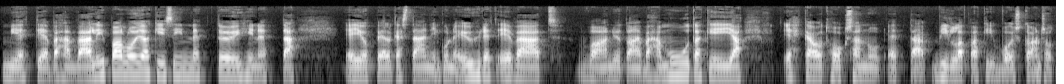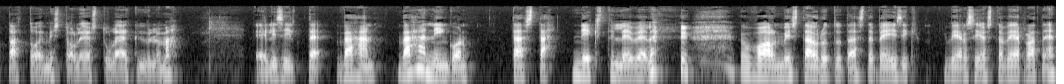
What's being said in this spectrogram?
miettiä vähän välipalojakin sinne töihin, että ei ole pelkästään niin ne yhdet eväät, vaan jotain vähän muutakin. Ja ehkä oot hoksannut, että villatakin voisi kans ottaa toimistolle, jos tulee kylmä. Eli sitten vähän, vähän niin kuin tästä next level valmistauduttu tästä basic-versiosta verraten.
